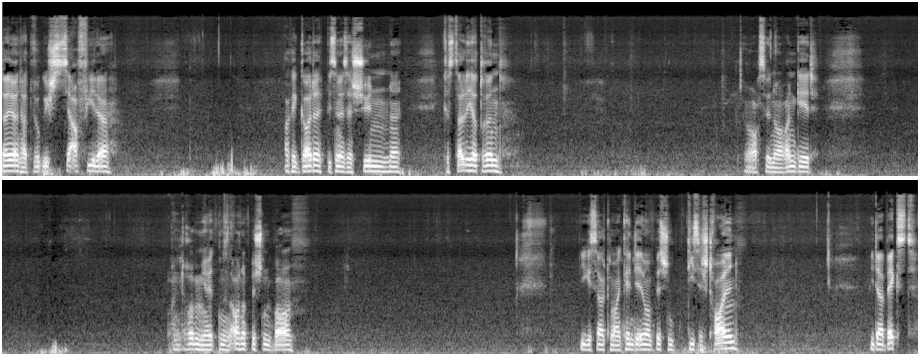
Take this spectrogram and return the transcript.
Dion hat wirklich sehr viele Aggregate bzw. schöne Kristalle hier drin. Auch so nah rangeht. Und drüben hier hinten sind auch noch ein bisschen Bar. Wie gesagt, man kennt ja immer ein bisschen diese Strahlen, wie der wächst.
